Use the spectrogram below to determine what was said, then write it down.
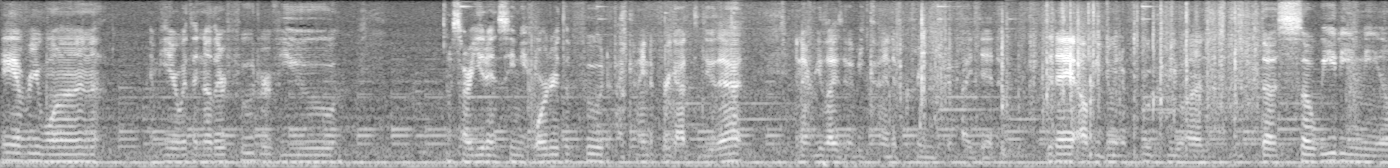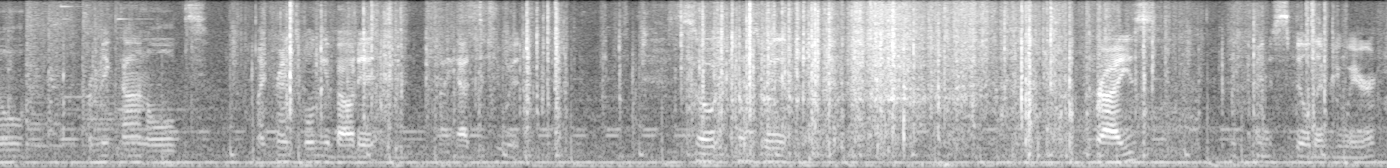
Hey everyone, I'm here with another food review. I'm sorry you didn't see me order the food, I kind of forgot to do that, and I realized it would be kind of cringe if I did. Today I'll be doing a food review on the Saweetie meal from McDonald's. My friend told me about it, I had to do it. So it comes with fries, they kind of spilled everywhere.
